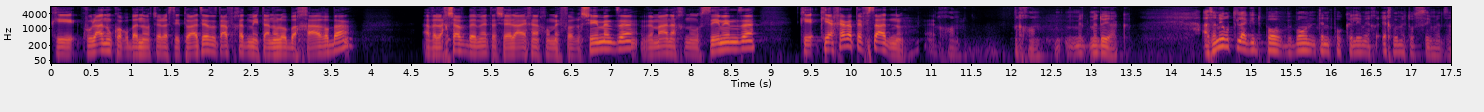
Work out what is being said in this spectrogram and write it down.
כי כולנו קורבנות של הסיטואציה הזאת, אף אחד מאיתנו לא בחר בה, אבל עכשיו באמת השאלה איך אנחנו מפרשים את זה, ומה אנחנו עושים עם זה, כי, כי אחרת הפסדנו. נכון, נכון, מדויק. אז אני רוצה להגיד פה, ובואו ניתן פה כלים איך, איך באמת עושים את זה.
